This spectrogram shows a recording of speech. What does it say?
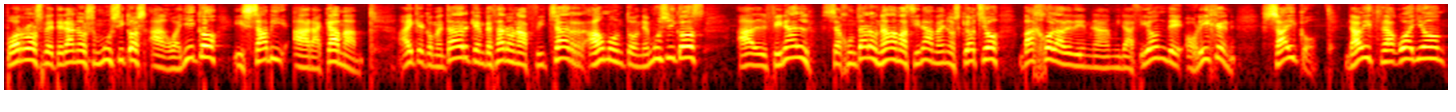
por los veteranos músicos Aguayico y Sabi Aracama. Hay que comentar que empezaron a fichar a un montón de músicos al final se juntaron nada más y nada menos que ocho bajo la denominación de Origen, Saiko, David Zaguayo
